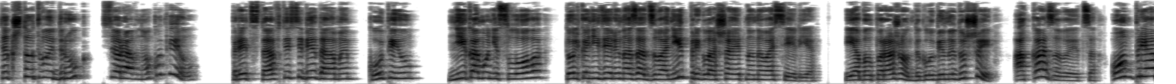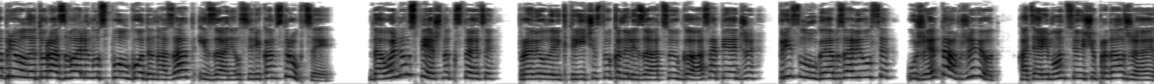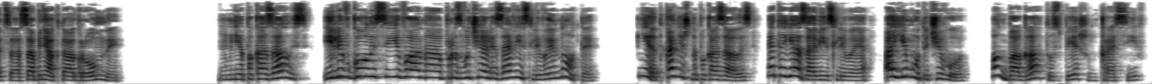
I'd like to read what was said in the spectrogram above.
Так что твой друг все равно купил? Представьте себе, дамы, купил. Никому ни слова, только неделю назад звонит, приглашает на новоселье. Я был поражен до глубины души. Оказывается, он приобрел эту развалину с полгода назад и занялся реконструкцией. Довольно успешно, кстати. Провел электричество, канализацию, газ, опять же. Прислугой обзавелся. Уже там живет. Хотя ремонт все еще продолжается. Особняк-то огромный. Мне показалось, или в голосе Ивана прозвучали завистливые ноты? Нет, конечно, показалось. Это я завистливая. А ему-то чего? Он богат, успешен, красив.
